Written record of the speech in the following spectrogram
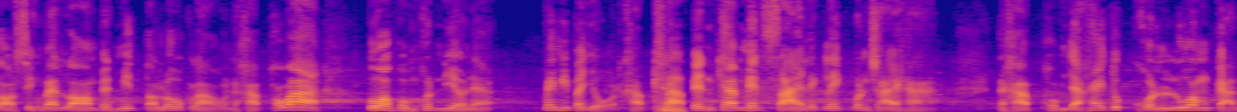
ต่อสิ่งแวดล้อมเป็นมิตรต่อโลกเรานะครับ เพราะว่าตัวผมคนเดียวเนี่ยไม่มีประโยชน์ครับครับเป็นแค่เม็ดทรายเล็ก ๆ บนชายหาดนะครับผมอยากให้ทุกคนร่วมกัน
